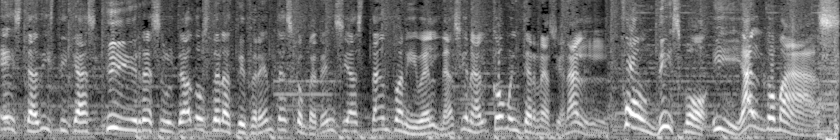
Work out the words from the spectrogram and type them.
estadísticas y resultados de las diferentes competencias tanto a nivel nacional como internacional. Fondismo y algo más.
